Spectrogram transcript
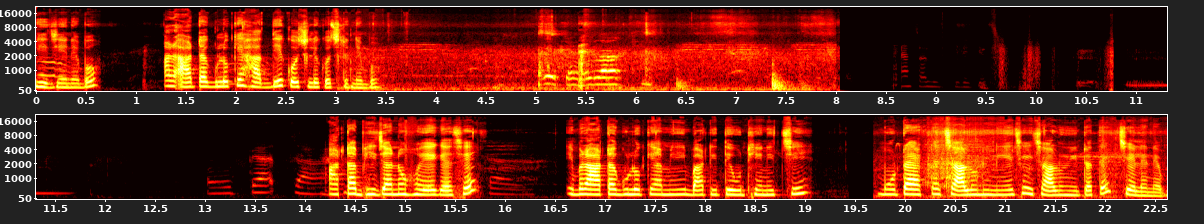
ভিজিয়ে নেব। আর আটাগুলোকে হাত দিয়ে কচলে কচলে নেব। আটা ভিজানো হয়ে গেছে। এবার আটাগুলোকে আমি বাটিতে উঠিয়ে নিচ্ছি। মোটা একটা চালুনি নিয়েছি এই চালুনিটাতে চেলে নেব।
